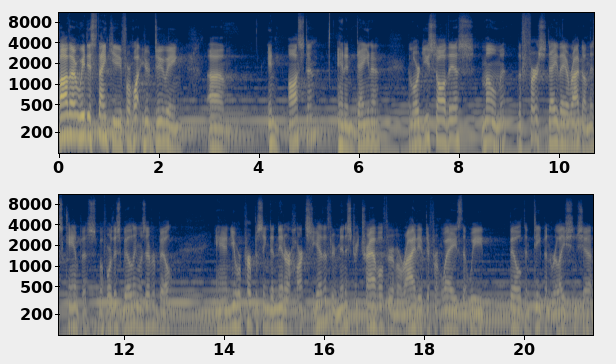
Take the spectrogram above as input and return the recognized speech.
Father, we just thank you for what you're doing um, in Austin and in Dana. And Lord, you saw this moment the first day they arrived on this campus before this building was ever built. And you were purposing to knit our hearts together through ministry travel, through a variety of different ways that we built and deepened relationship.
